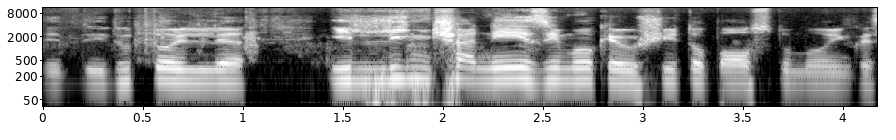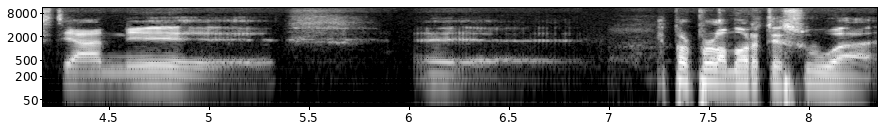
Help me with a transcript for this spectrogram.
di, di, tutto il, il, lincianesimo che è uscito postumo in questi anni è, è proprio la morte sua.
